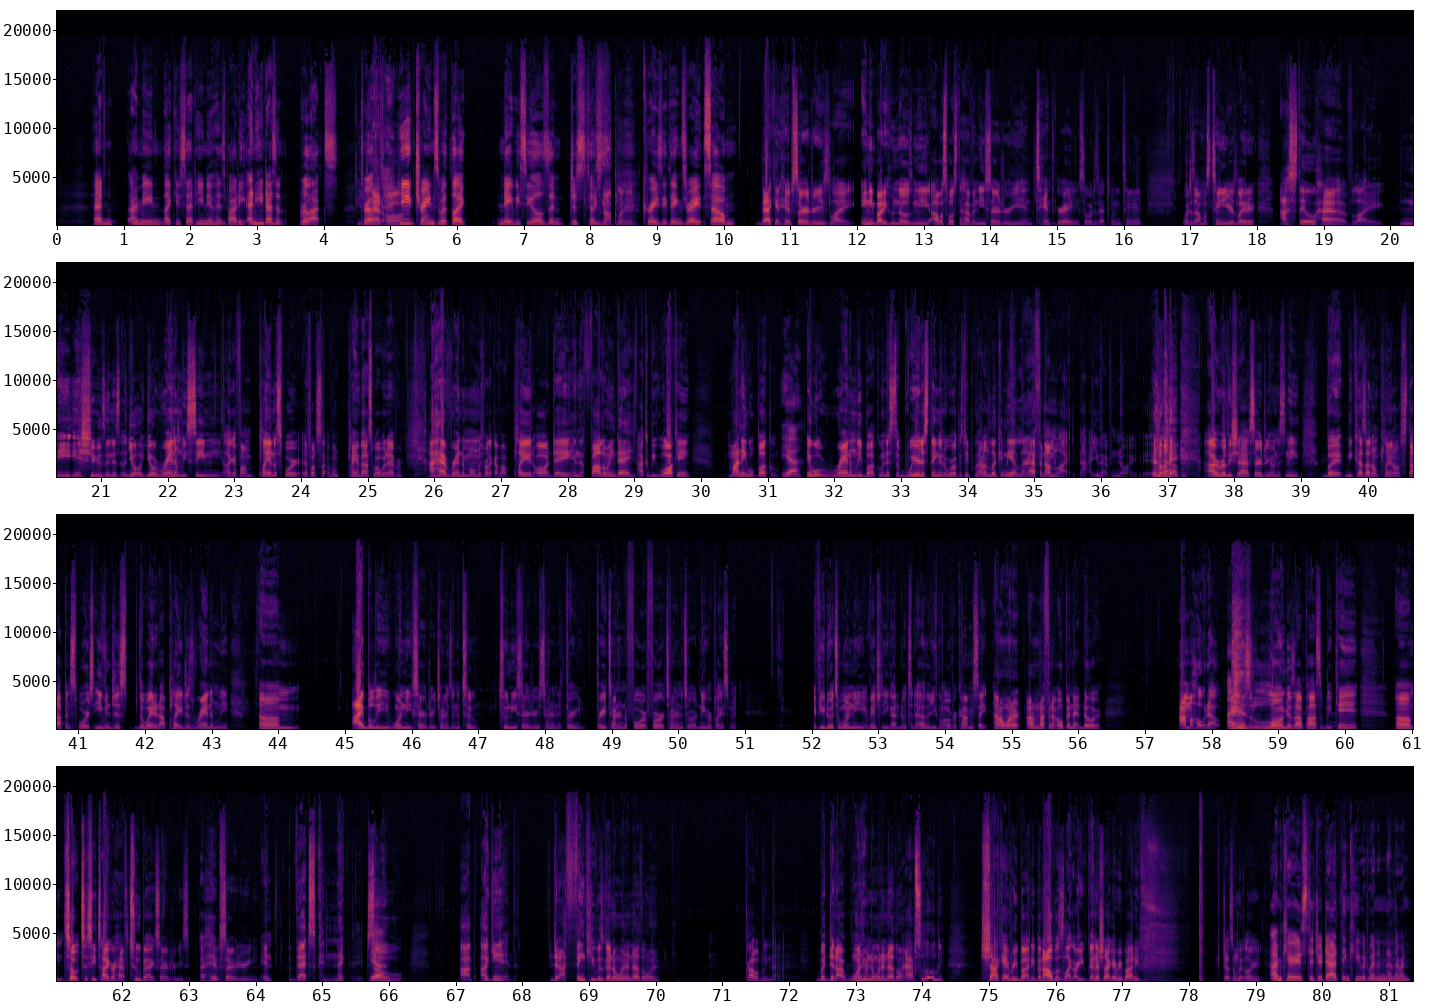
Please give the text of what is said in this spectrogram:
And I mean, like you said, he knew his body and he doesn't relax. At all. He trains with like Navy SEALs and just does He's not playing. crazy things, right? So, back in hip surgeries, like anybody who knows me, I was supposed to have a knee surgery in 10th grade. So what is that, 2010? What is that, almost 10 years later? I still have like knee issues and this you'll you'll randomly see me like if I'm playing a sport, if I'm, if I'm playing basketball, whatever. I have random moments where like if I've played all day and the following day I could be walking, my knee will buckle. yeah. It will randomly buckle, and it's the weirdest thing in the world because people kind of look at me and laugh, and I'm like, "Nah, you have no idea. like, I really should have surgery on this knee." But because I don't plan on stopping sports, even just the way that I play, just randomly, um, I believe one knee surgery turns into two, two knee surgeries turn into three, three turn into four, four turn into a knee replacement. If you do it to one knee, eventually you got to do it to the other. You're gonna overcompensate. I don't want to. I'm not gonna open that door. I'm gonna hold out I- as long as I possibly can. Um, so to see Tiger have two back surgeries, a hip surgery, and that's connected. So, I, again, did I think he was gonna win another one? Probably not. But did I want him to win another one? Absolutely. Shock everybody. But I was like, are you gonna shock everybody? Doesn't look like it. I'm curious, did your dad think he would win another one?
